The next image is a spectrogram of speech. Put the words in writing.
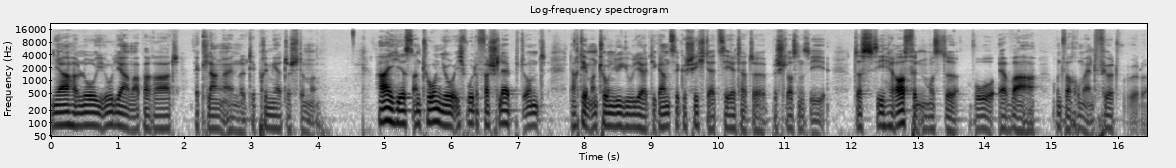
Ja, hallo, Julia am Apparat, erklang eine deprimierte Stimme. Hi, hier ist Antonio, ich wurde verschleppt und nachdem Antonio Julia die ganze Geschichte erzählt hatte, beschlossen sie, dass sie herausfinden musste, wo er war und warum er entführt wurde.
